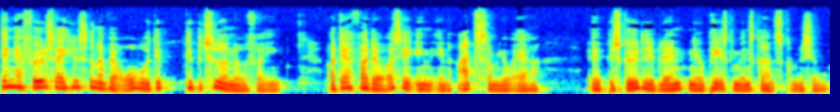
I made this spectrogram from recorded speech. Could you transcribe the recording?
den her følelse af hele tiden at være overvåget, det, det betyder noget for en. Og derfor er det også en, en ret, som jo er øh, beskyttet i blandt den europæiske menneskerettighedskommission.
